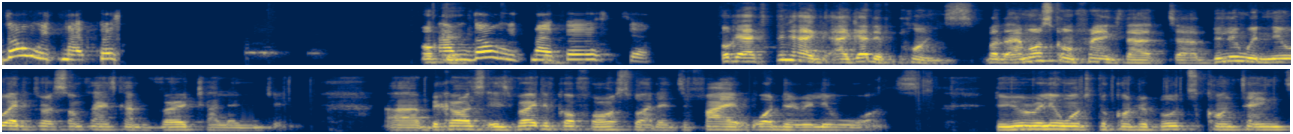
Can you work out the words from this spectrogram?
Done with my question. Okay. I'm done with my question. Okay, I think I, I get the points, but I must confess that uh, dealing with new editors sometimes can be very challenging uh, because it's very difficult for us to identify what they really want Do you really want to contribute content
